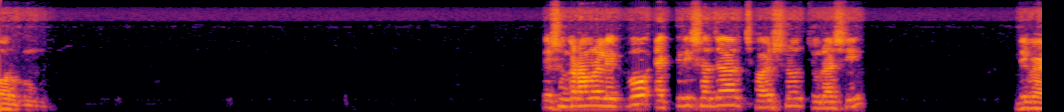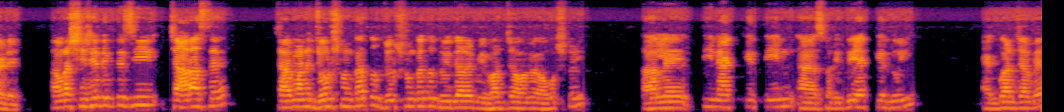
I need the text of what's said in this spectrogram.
বর্গমূল। এই সংখ্যাটা আমরা লিখব একত্রিশ হাজার ছয়শো চুরাশি ডিভাইডেড আমরা শেষে দেখতেছি চার আছে। চার মানে জোড় সংখ্যা, তো জোড় সংখ্যা তো দুই দ্বারা বিভাজ্য হবে অবশ্যই। তাহলে তিন এককে তিন সরি দুই এককে দুই একবার যাবে।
